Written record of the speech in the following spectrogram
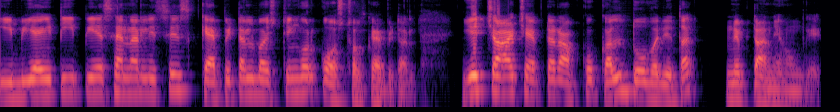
EBIT P S analysis capital budgeting और कॉस्ट ऑफ़ कैपिटल ये चार चैप्टर आपको कल दो बजे तक निपटाने होंगे।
